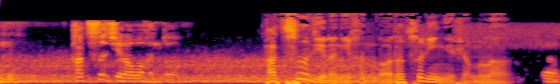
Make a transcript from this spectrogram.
嗯，她刺激了我很多。他刺激了你很多，他刺激你什么了？嗯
